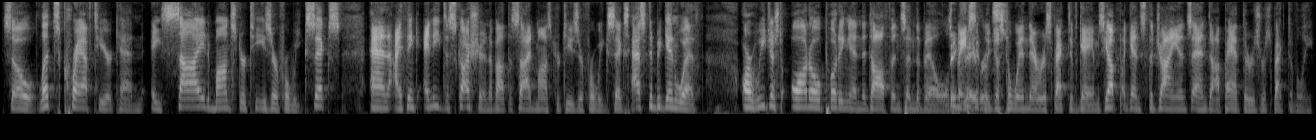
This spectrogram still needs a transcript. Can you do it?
So let's craft here, Ken, a side monster teaser for week six. And I think any discussion about the side monster teaser for week six has to begin with are we just auto putting in the Dolphins and the Bills, Big basically favorites. just to win their respective games? Yep, against the Giants and uh, Panthers, respectively.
